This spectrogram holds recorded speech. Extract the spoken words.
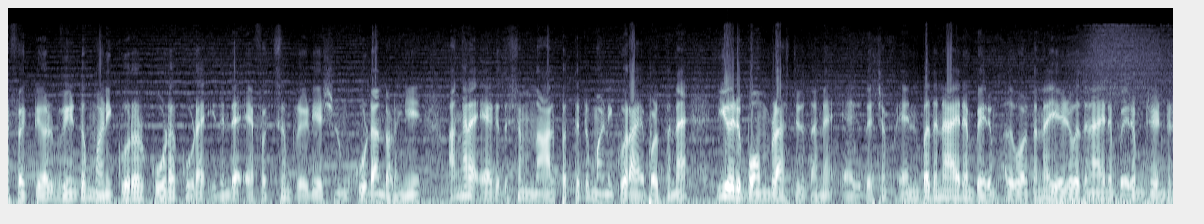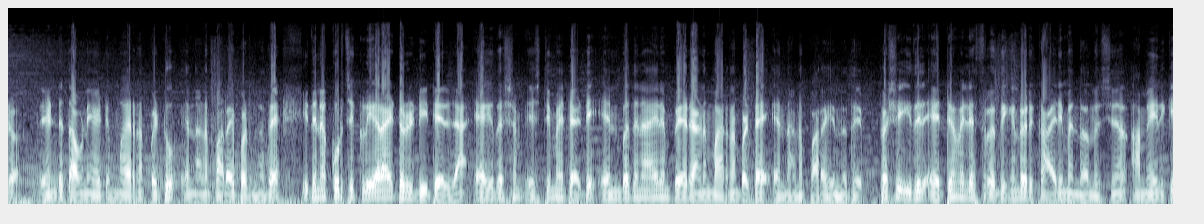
എഫക്റ്റുകൾ വീണ്ടും മണിക്കൂറുകൾ കൂടെ കൂടെ ഇതിന്റെ എഫക്ട്സും റേഡിയേഷനും കൂടാൻ തുടങ്ങി. അങ്ങനെ ഏകദേശം നാൽപ്പത്തെട്ട് മണിക്കൂർ ആയപ്പോൾ തന്നെ ഈ ഒരു ബോംബ് ബ്ലാസ്റ്റിൽ തന്നെ ഏകദേശം എൺപതിനായിരം പേരും അതുപോലെ തന്നെ എഴുപതിനായിരം പേരും രണ്ട് രണ്ട് തവണയായിട്ട് മരണപ്പെട്ടു എന്നാണ് പറയപ്പെടുന്നത്. ഇതിനെക്കുറിച്ച് ക്ലിയർ ആയിട്ടൊരു ഡീറ്റെയിൽ ഇല്ല. ഏകദേശം എസ്റ്റിമേറ്റ് ആയിട്ട് എൺപതിനായിരം പേരാണ് മരണപ്പെട്ടത് എന്നാണ് പറയുന്നത്. പക്ഷേ ഇതിൽ ഏറ്റവും വലിയ ശ്രദ്ധിക്കേണ്ട ഒരു കാര്യം എന്താണെന്ന് വെച്ച് കഴിഞ്ഞാൽ അമേരിക്ക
